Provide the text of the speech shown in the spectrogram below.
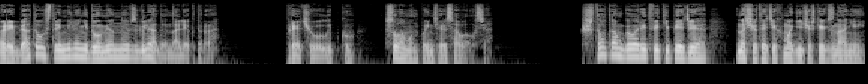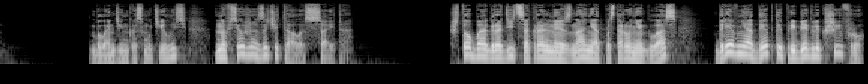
Ребята устремили недоуменные взгляды на лектора. Пряча улыбку, Соломон поинтересовался. «Что там говорит Википедия насчет этих магических знаний?» Блондинка смутилась, но все же зачитала с сайта. Чтобы оградить сакральные знания от посторонних глаз, древние адепты прибегли к шифру,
